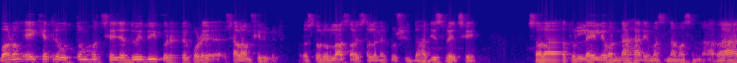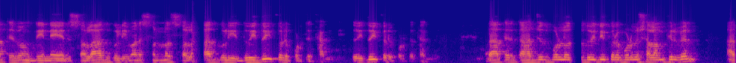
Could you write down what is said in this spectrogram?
বরং এই ক্ষেত্রে উত্তম হচ্ছে যে দুই দুই করে পড়ে সালাম ফিরবেন। রসুল্লাহ সাল্লামের প্রসিদ্ধ হাদিস রয়েছে নাহারে মাসনা মাসনা, রাত এবং দিনের সলাদগুলি মানে সন্ন্যত সলাদগুলি দুই দুই করে পড়তে থাকবে, দুই দুই করে পড়তে থাকবে। রাতের তাহাজুদ পড়ল দুই দুই করে পড়বে, সালাম ফিরবেন। আর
